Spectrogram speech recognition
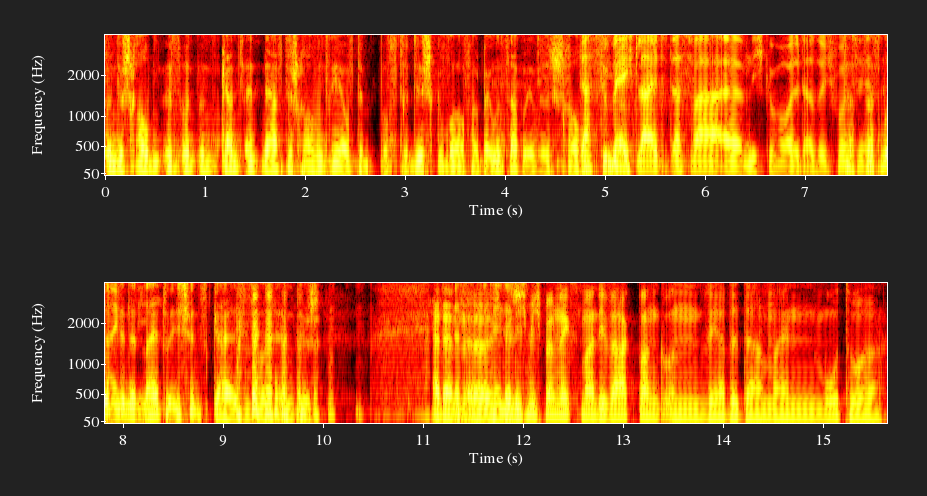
und, Schrauben und, und ganz entnervte Schraubendreher auf den, auf den Tisch geworfen hat. Bei uns hat man übrigens Schrauben. Das tut mir echt leid. Das war ähm, nicht gewollt. Also ich wollte Das, das muss dir nicht leid tun. Ich find's geil, es ist authentisch. Ja, dann äh, stelle ich mich beim nächsten Mal an die Werkbank und werde da meinen Motor.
